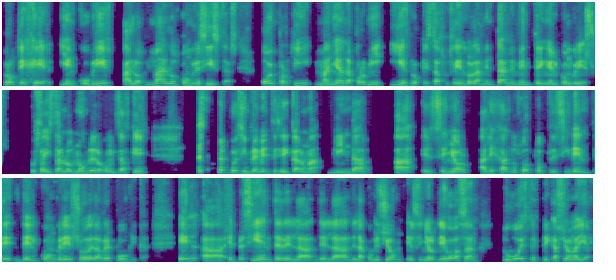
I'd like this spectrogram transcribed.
proteger y encubrir a los malos congresistas. Hoy por ti, mañana por mí, y es lo que está sucediendo lamentablemente en el Congreso. Pues ahí están los nombres de los congresistas que pues simplemente se dedicaron a blindar a el señor Alejandro Soto, presidente del Congreso de la República. Él, el presidente de la, de, la, de la comisión, el señor Diego Bazán, tuvo esta explicación ayer.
